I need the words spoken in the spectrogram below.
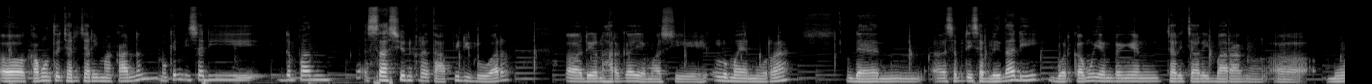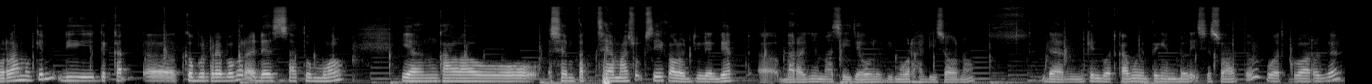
uh, kamu untuk cari-cari makanan mungkin bisa di depan stasiun kereta api di luar uh, dengan harga yang masih lumayan murah dan uh, seperti saya bilang tadi buat kamu yang pengen cari-cari barang uh, murah mungkin di dekat uh, kebun raya Bogor ada satu mall yang kalau sempat saya masuk sih kalau dilihat uh, barangnya masih jauh lebih murah di sono. Dan mungkin buat kamu yang pengen beli sesuatu buat keluarga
